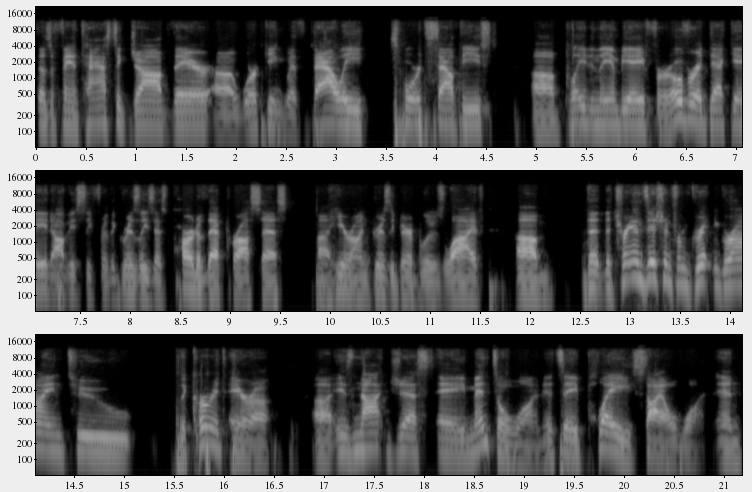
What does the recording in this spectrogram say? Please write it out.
does a fantastic job there uh, working with Bally Sports Southeast. Uh, played in the NBA for over a decade, obviously for the Grizzlies as part of that process uh, here on Grizzly Bear Blues Live. Um, the, the transition from grit and grind to the current era uh, is not just a mental one, it's a play style one. And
